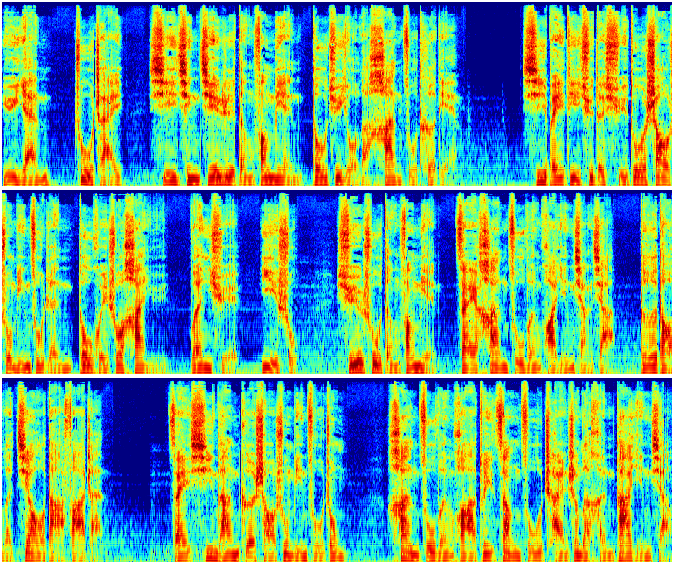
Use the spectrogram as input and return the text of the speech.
语言、住宅、喜庆节日等方面都具有了汉族特点。西北地区的许多少数民族人都会说汉语，文学、艺术、学术等方面在汉族文化影响下得到了较大发展。在西南各少数民族中，汉族文化对藏族产生了很大影响。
